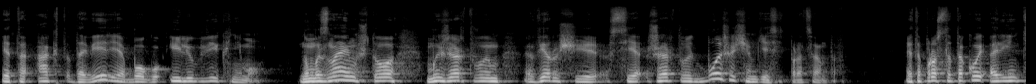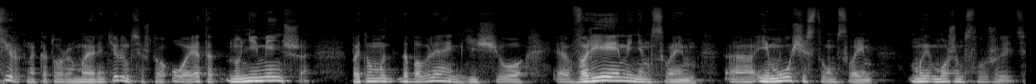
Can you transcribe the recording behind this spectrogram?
Это акт доверия Богу и любви к Нему. Но мы знаем, что мы жертвуем, верующие все жертвуют больше, чем 10%. Это просто такой ориентир, на который мы ориентируемся, что, о, это ну, не меньше. Поэтому мы добавляем еще э, временем своим, э, имуществом своим мы можем служить.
